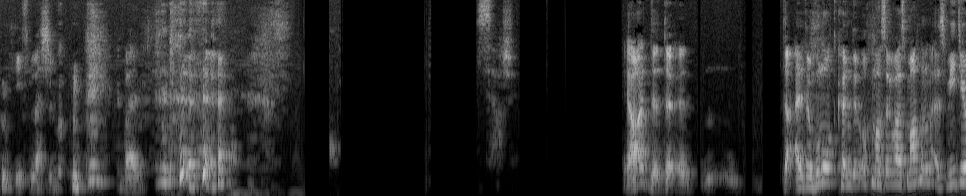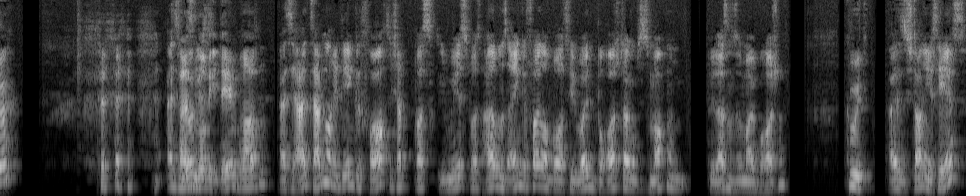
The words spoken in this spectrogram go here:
Die Flasche. Gewalt. Sehr schön. Ja, der, der, der alte 100 könnte auch mal sowas machen als Video, Also, falls sie noch Ideen brauchen. also sie, haben noch Ideen gefragt. Ich habe was, mir ist was Albums eingefallen, aber sie wollten beratschlagen, ob sie es machen. Wir lassen uns mal überraschen. Gut, also Stani ist heiß.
